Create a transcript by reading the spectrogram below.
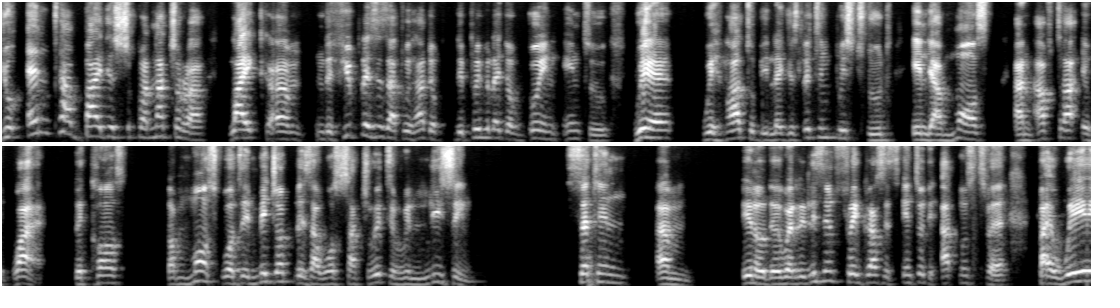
you enter by the supernatural, like um, in the few places that we had the, the privilege of going into, where we had to be legislating priesthood in their mosque. And after a while, because the mosque was a major place that was saturated, releasing certain um, you know, they were releasing fragrances into the atmosphere by way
